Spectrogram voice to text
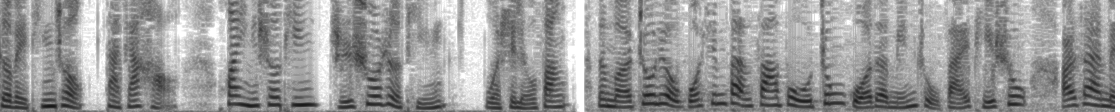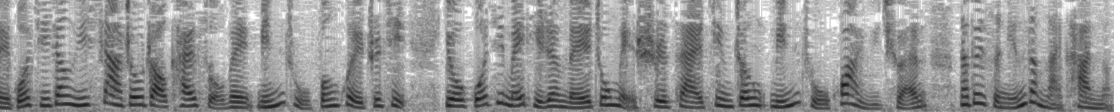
各位听众，大家好，欢迎收听《直说热评》，我是刘芳。那么，周六国新办发布中国的民主白皮书，而在美国即将于下周召开所谓民主峰会之际，有国际媒体认为中美是在竞争民主话语权。那对此您怎么来看呢？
